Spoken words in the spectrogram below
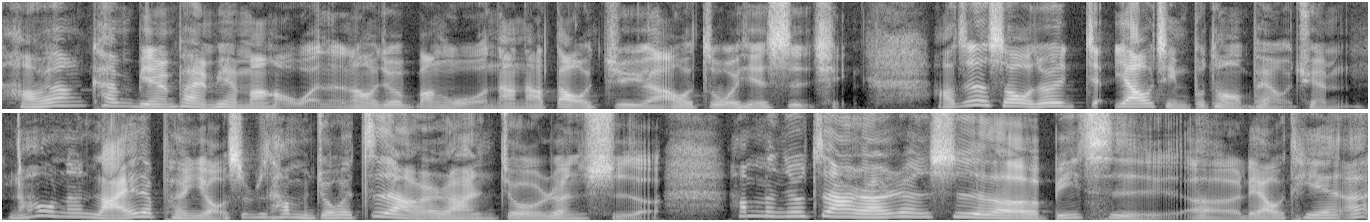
好像看别人拍影片蛮好玩的，然后就帮我拿拿道具啊，或做一些事情。好，这个时候我就会邀请不同的朋友圈，然后呢，来的朋友是不是他们就会自然而然就认识了？他们就自然而然认识了彼此，呃，聊天啊。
